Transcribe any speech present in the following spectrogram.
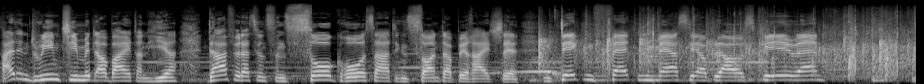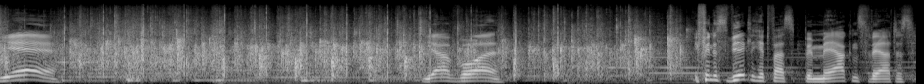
all den Dream Team-Mitarbeitern hier, dafür, dass sie uns einen so großartigen Sonntag bereitstellen, einen dicken, fetten Merci-Applaus geben. Yeah! Jawohl. Ich finde es wirklich etwas Bemerkenswertes,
